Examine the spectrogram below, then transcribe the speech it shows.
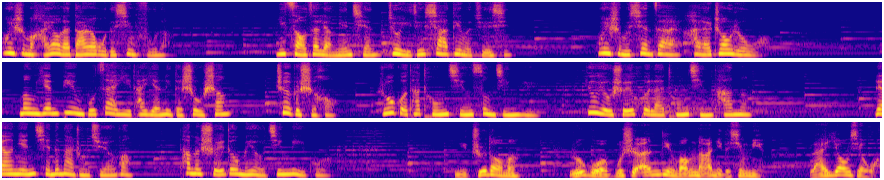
为什么还要来打扰我的幸福呢？你早在两年前就已经下定了决心，为什么现在还来招惹我？”梦烟并不在意他眼里的受伤。这个时候，如果他同情宋景宇，又有谁会来同情他呢？两年前的那种绝望，他们谁都没有经历过。你知道吗？如果不是安定王拿你的性命来要挟我，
